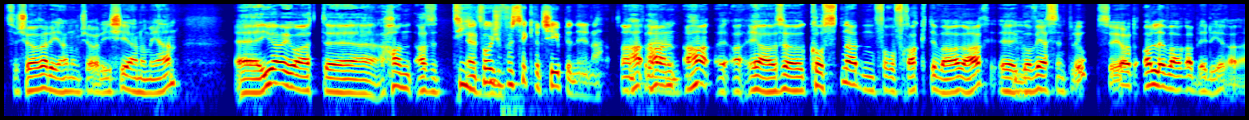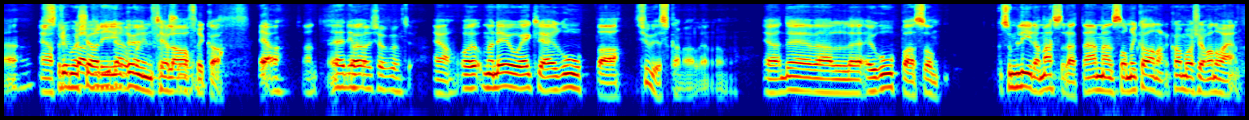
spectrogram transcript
Så kjører de gjennom, kjører de ikke gjennom igjen. Eh, gjør jo at uh, han Altså tiden Jeg får ikke forsikret skipene dine. Sant? han, han, han, ja, altså Kostnaden for å frakte varer Mm. går vesentlig opp, så gjør at alle varer blir dyrere. ja, for du må kjøre de rundt til. Afrika. Ja, Sant? eh, de må kjøre rundt, ja. Ja, og, men det er jo egentlig Europa Suezkanalen. Ja, det er vel Europa som, som lider mest av dette, mens amerikanerne kan bare kjøre andre veien.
